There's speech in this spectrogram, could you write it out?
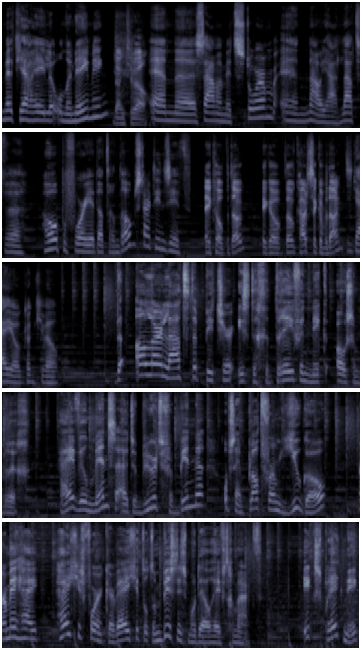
met jouw hele onderneming. Dankjewel. En samen met Storm. En nou ja, laten we hopen voor je dat er een droomstart in zit. Ik hoop het ook. Ik hoop het ook. Hartstikke bedankt. Jij ook, dankjewel. De allerlaatste pitcher is de gedreven Nick Ozenbrug. Hij wil mensen uit de buurt verbinden op zijn platform Hugo, waarmee hij heitjes voor een karweitje tot een businessmodel heeft gemaakt. Ik spreek Nick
